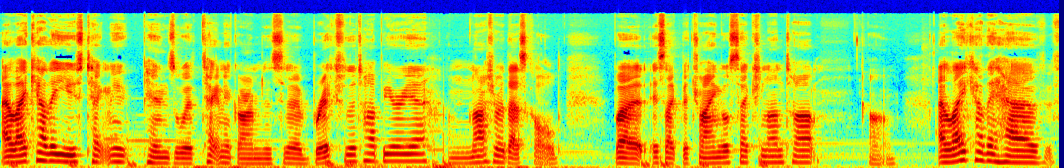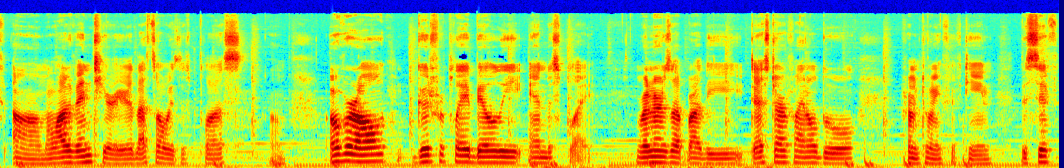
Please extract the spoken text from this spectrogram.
I like how they use Technic pins with Technic arms instead of bricks for the top area. I'm not sure what that's called, but it's like the triangle section on top. Um, I like how they have um, a lot of interior. That's always a plus. Um, Overall, good for playability and display. Runners up are the Death Star Final Duel from 2015, the Sith,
